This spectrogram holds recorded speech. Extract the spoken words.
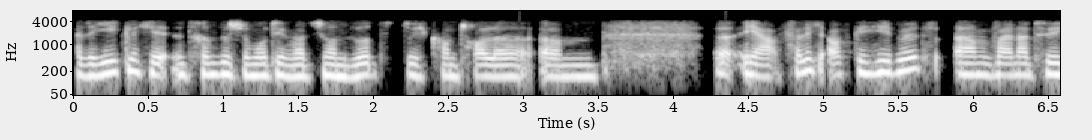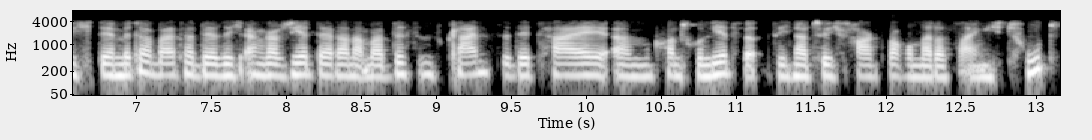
Also jegliche intrinsische Motivation wird durch Kontrolle ähm, äh, ja, völlig ausgehebelt, ähm, weil natürlich der Mitarbeiter, der sich engagiert, der dann aber bis ins kleinste Detail ähm, kontrolliert wird, sich natürlich fragt, warum er das eigentlich tut,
